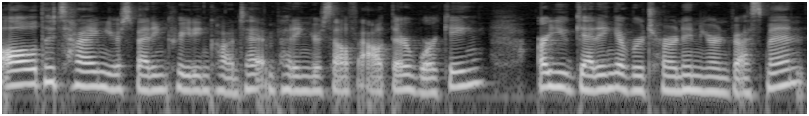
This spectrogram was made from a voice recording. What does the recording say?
all the time you're spending creating content and putting yourself out there working? Are you getting a return in your investment?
